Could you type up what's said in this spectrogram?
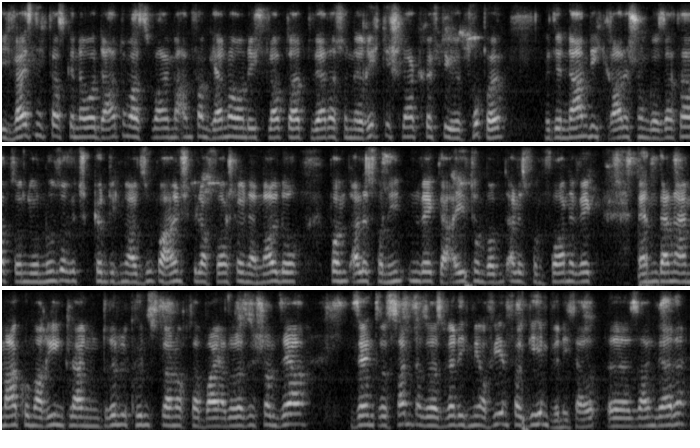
Ich weiß nicht das genaue Datum, was war im Anfang Januar und ich glaube, da wäre das schon eine richtig schlagkräftige Truppe mit den Namen, die ich gerade schon gesagt habe. So ein Jonusovic könnte ich mir als super Hallenspieler vorstellen. Der Naldo bombt alles von hinten weg, der Ailton bombt alles von vorne weg. Ähm, dann ein Marco Marin, kleinen Dribbelkünstler noch dabei. Also das ist schon sehr, sehr interessant. Also das werde ich mir auf jeden Fall geben, wenn ich da äh, sein werde.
